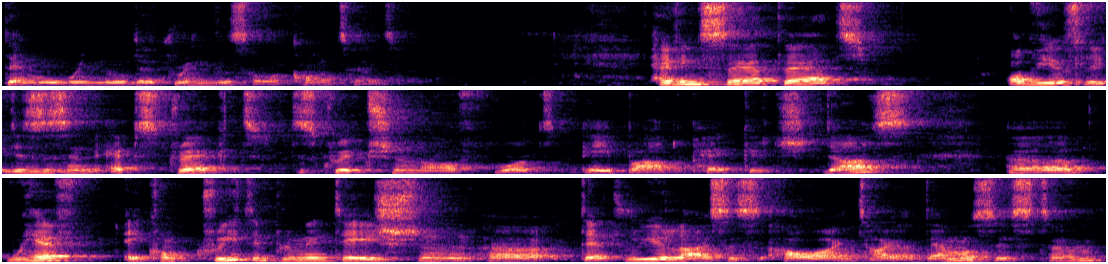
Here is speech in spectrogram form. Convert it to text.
demo window that renders our content. Having said that, obviously this is an abstract description of what a BART package does. Uh, we have a concrete implementation uh, that realizes our entire demo system,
